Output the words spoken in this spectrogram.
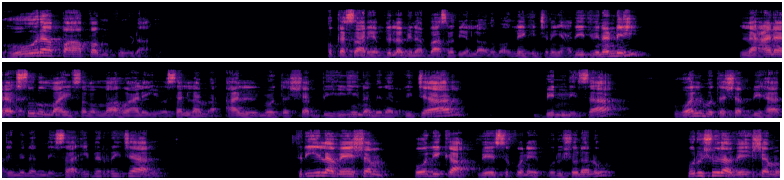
ఘోర పాపం కూడా ఒకసారి అబ్దుల్లా బిన్ అబ్బాస్ రది అల్లాహ్ ఉల్లేఖించిన ఈ హదీత్ వినండి لعن رسول الله صلى الله عليه وسلم المتشبهين من الرجال بالنساء والمتشبهات من النساء بالرجال స్త్రీల వేషం పోలిక వేసుకునే పురుషులను పురుషుల వేషము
